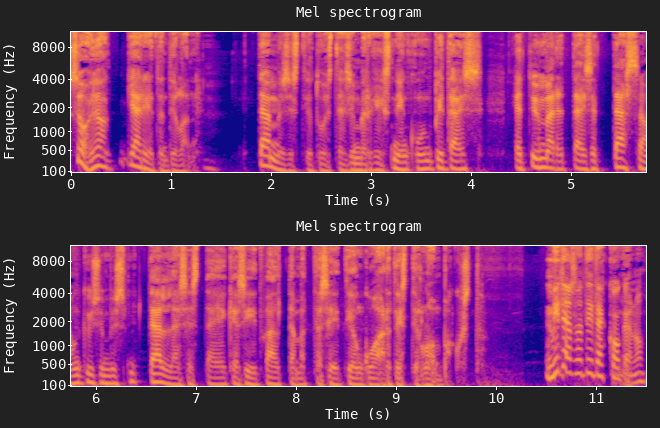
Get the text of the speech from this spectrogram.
se on ihan järjetön tilanne tämmöisistä jutuista esimerkiksi niin kuin pitäisi, että ymmärrettäisiin, että tässä on kysymys tällaisesta eikä siitä välttämättä siitä jonkun artistin lompakosta. Mitä sä oot itse kokenut?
